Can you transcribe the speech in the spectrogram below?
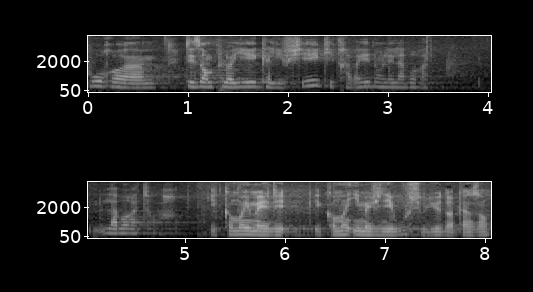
pour des employés qualifiés qui travaillaient dans les labora laboratoires. Et comment imaginez, imaginez-vous ce lieu dans 15 ans?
